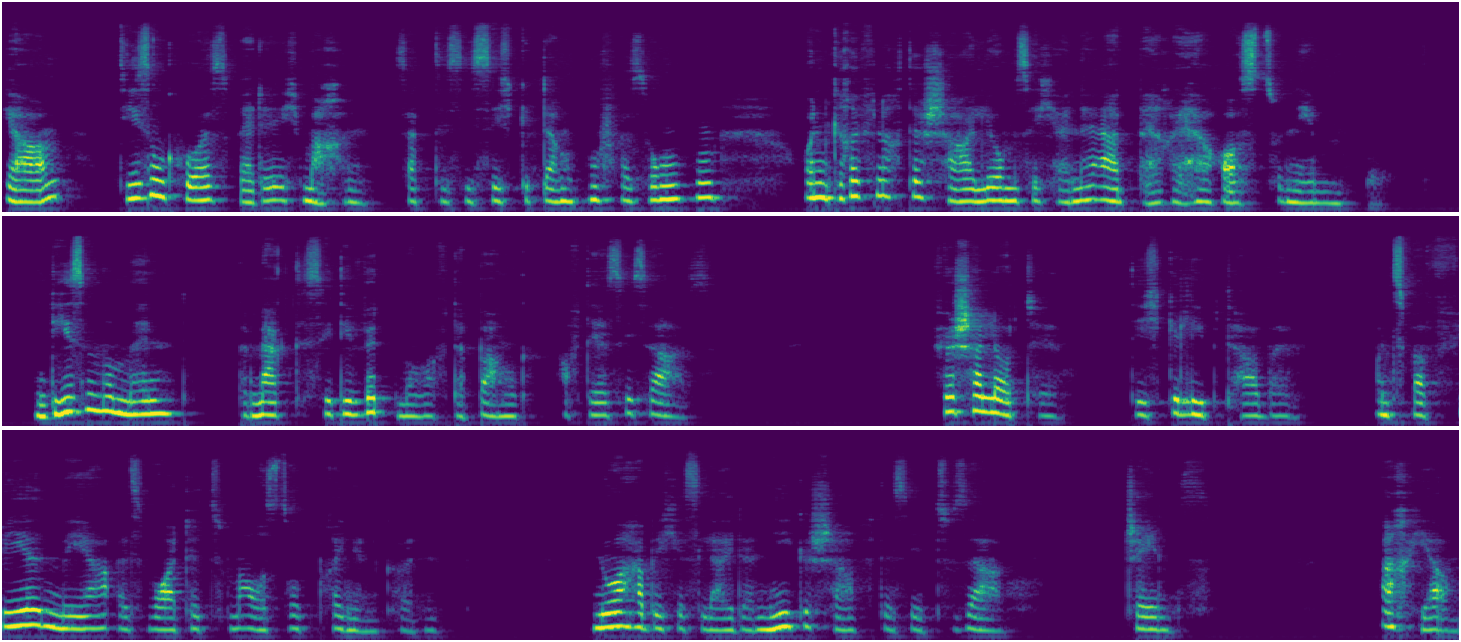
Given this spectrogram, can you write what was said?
Ja, diesen Kurs werde ich machen, sagte sie sich gedankenversunken und griff nach der Schale, um sich eine Erdbeere herauszunehmen. In diesem Moment bemerkte sie die Widmung auf der Bank, auf der sie saß. Für Charlotte, die ich geliebt habe, und zwar viel mehr als Worte zum Ausdruck bringen können. Nur habe ich es leider nie geschafft, es ihr zu sagen. James. Ach ja,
